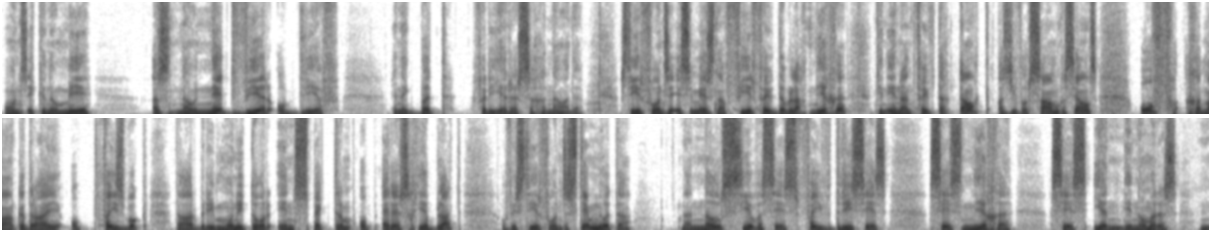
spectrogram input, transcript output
Ons ekonomie is nou net weer op dreef en ek bid vir die Here se genade. Stuur vir ons 'n SMS na 45889 teen 150 elk as jy wil saamgesels of gaan maak 'n draai op Facebook daar by die Monitor en Spectrum op RSG blad of stuur vir ons 'n stemnota na 0765366961. Die nommer is 0765366961.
